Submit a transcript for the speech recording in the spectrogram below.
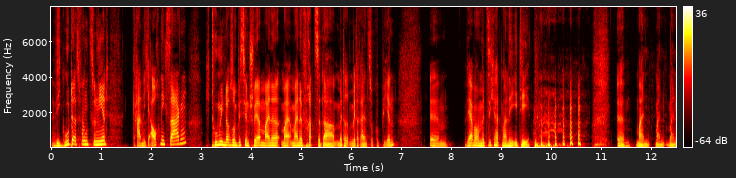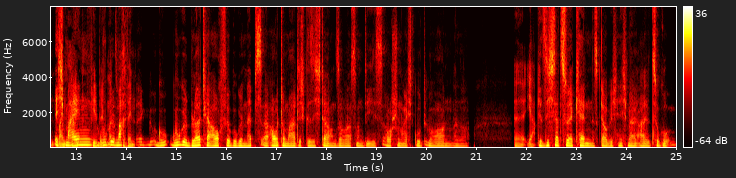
Wie gut das funktioniert, kann ich auch nicht sagen. Ich tue mich noch so ein bisschen schwer, meine, meine, meine Fratze da mit, mit rein zu kopieren. Ähm, Wäre aber mit Sicherheit mal eine Idee. ähm, mein, mein, mein, ich mein, mein Google macht, äh, Google blurrt ja auch für Google Maps äh, automatisch Gesichter und sowas und die ist auch schon recht gut geworden. Also äh, ja. Gesichter zu erkennen ist, glaube ich, nicht mehr allzu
